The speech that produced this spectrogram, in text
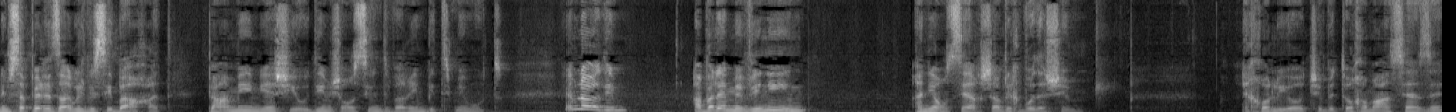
אני מספר את זה רק בשביל סיבה אחת. פעמים יש יהודים שעושים דברים בתמימות. הם לא יודעים, אבל הם מבינים, אני עושה עכשיו לכבוד השם. יכול להיות שבתוך המעשה הזה,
